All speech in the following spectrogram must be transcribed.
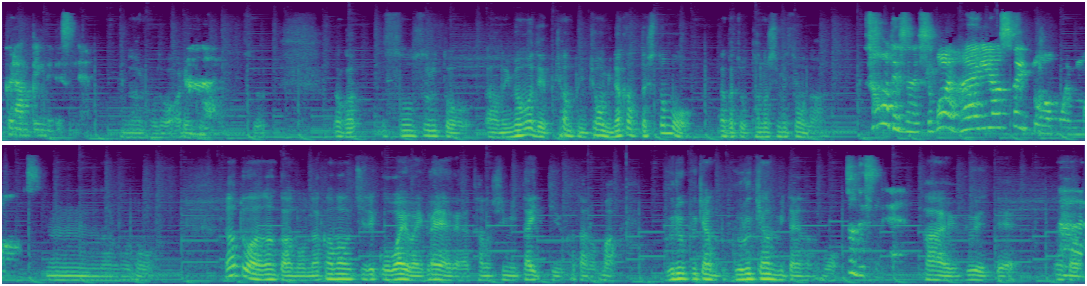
グランピングですね。なるほどありがとうございます。はいなんかそうするとあの今までキャンプに興味なかった人もなんかちょっと楽しめそうなそうですね、すごい入りやすいと思います。うんなるほど。あとはなんかあの仲間内でこうワイワイガヤガヤ楽しみたいっていう方の、まあ、グループキャンプ、グルキャンみたいなのも、そうですね。はい、増えて、なんか、はい、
